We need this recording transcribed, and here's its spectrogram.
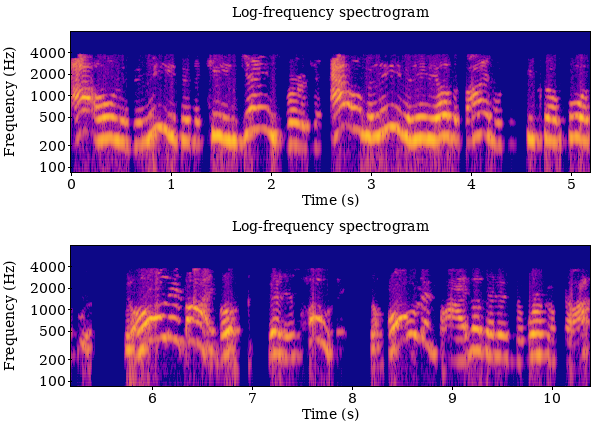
I only believe in the King James Version. I don't believe in any other Bible that you come forth with. The only Bible that is holy, the only Bible that is the work of God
